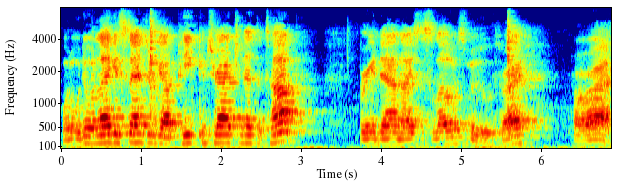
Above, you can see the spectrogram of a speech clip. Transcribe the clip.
When we're doing leg extension, we got peak contraction at the top. Bring it down nice and slow and smooth, right? All right.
